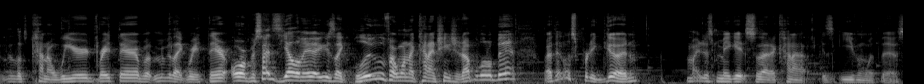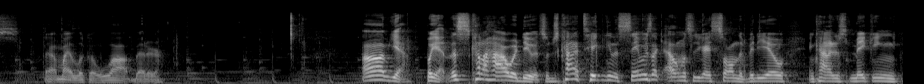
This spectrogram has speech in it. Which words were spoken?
It looks kind of weird right there, but maybe like right there. Or besides yellow, maybe I use like blue if I want to kind of change it up a little bit. But I think it looks pretty good. I might just make it so that it kind of is even with this. That might look a lot better. Um, yeah, but yeah, this is kind of how I would do it. So just kind of taking the same exact elements that you guys saw in the video and kind of just making,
